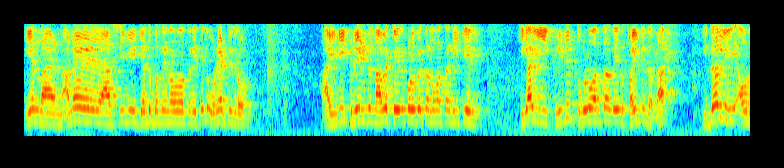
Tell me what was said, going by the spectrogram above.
ಏನು ನಾನೇ ಆರ್ ಸಿ ಬಿ ಗೆದ್ದು ಬಂದೇನೆ ಅನ್ನುವಂಥ ರೀತಿಯಲ್ಲಿ ಓಡಾಡ್ತಿದ್ರು ಅವರು. ಆ ಇಡೀ ಕ್ರೆಡಿಟ್ ನಾವೇ ತೆಗೆದುಕೊಳ್ಬೇಕು ಅನ್ನುವಂಥ ರೀತಿಯಲ್ಲಿ. ಹೀಗಾಗಿ ಈ ಕ್ರೆಡಿಟ್ ತೊಗೊಳ್ಳುವಂಥದ್ದು ಏನು ಫೈಟ್ ಇದಲ್ಲ. ಇದರಲ್ಲಿ ಅವರು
